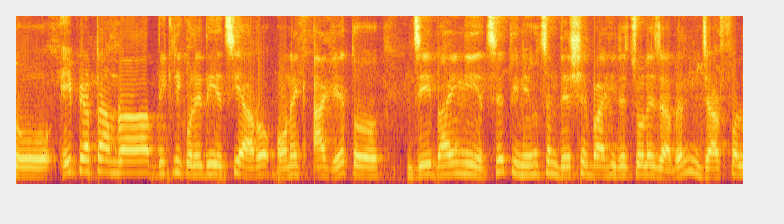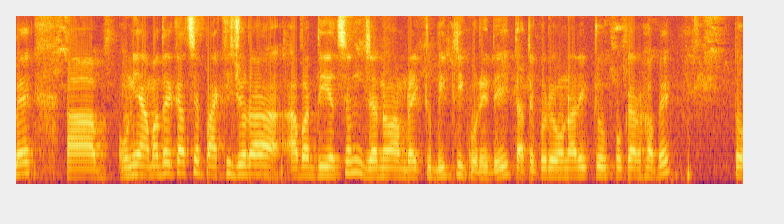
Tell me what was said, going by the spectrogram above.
তো এই পেয়ারটা আমরা বিক্রি করে দিয়েছি আরও অনেক আগে। তো যে ভাই নিয়েছে, তিনি হচ্ছেন দেশের বাহিরে চলে যাবেন, যার ফলে উনি আমাদের কাছে পাখি জোড়া আবার দিয়েছেন, যেন আমরা একটু বিক্রি করে দিই, তাতে করে ওনার একটু উপকার হবে। তো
